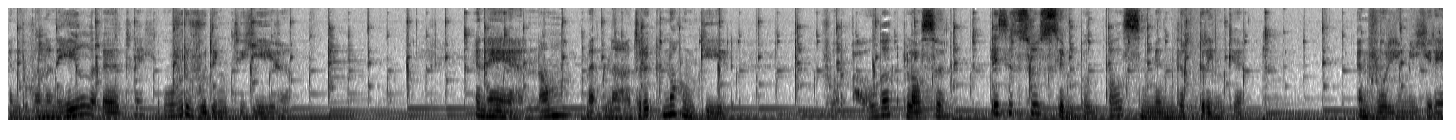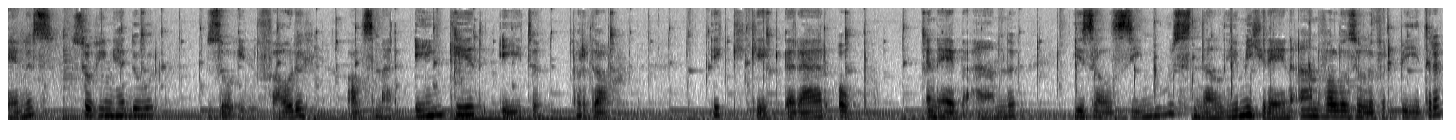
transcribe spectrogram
en begon een hele uitleg over voeding te geven. En hij hernam met nadruk nog een keer: Voor al dat plassen is het zo simpel als minder drinken. En voor je migraines, zo ging hij door, zo eenvoudig als maar één keer eten per dag. Ik keek raar op en hij beaamde: Je zal zien hoe snel je migraineaanvallen zullen verbeteren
